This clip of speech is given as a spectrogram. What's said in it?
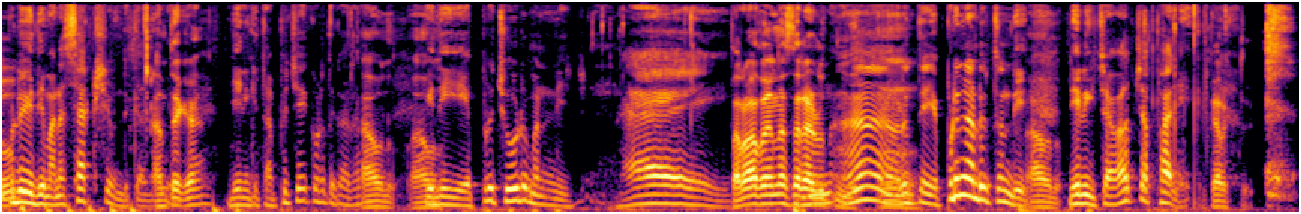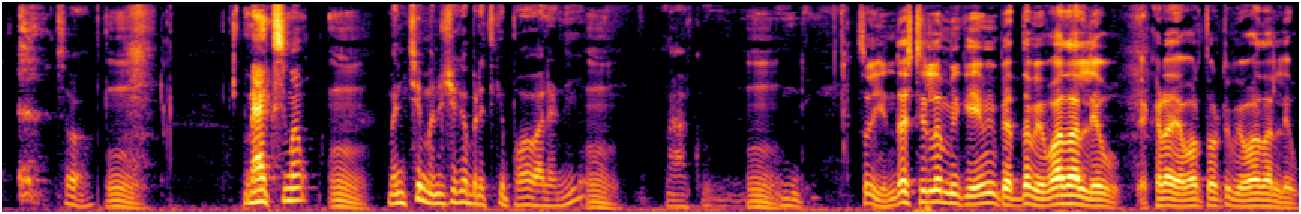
ఇప్పుడు ఇది మనసాక్షి ఉంది కదా. అంతేగా? దీనికి తప్పు చేయకూడదు కదా. అవును. ఇది ఎప్పుడు చూడు మనని తర్వాత అయినా సరే అడుగుతుంది. ఎప్పుడైనా అడుగుతుంది. దీనికి జవాబు చెప్పాలి. కరెక్ట్. So maximum. మంచి మనిషిగా బ్రతికిపోవాలని నాకు ఉంది. సో ఇండస్ట్రీలో మీకు ఏమీ పెద్ద వివాదాలు లేవు. ఎక్కడ ఎవరితోటి వివాదాలు లేవు.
